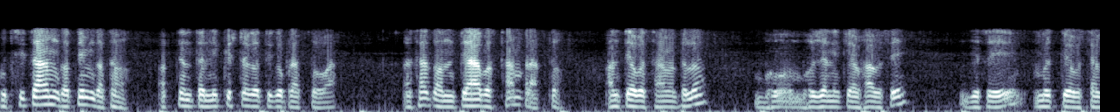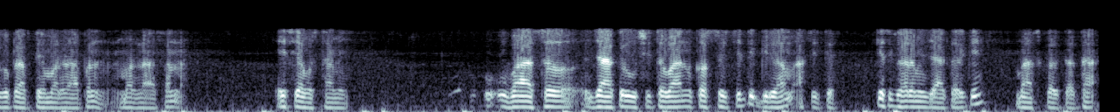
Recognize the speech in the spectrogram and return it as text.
कुत्सिताम गतिम गत। अत्यंत निकृष्ट गति को प्राप्त हुआ अर्थात अंत्यावस्था प्राप्त। अंत्यावस्था मतलब भोजन के अभाव से जैसे मृत्यु अवस्था को प्राप्त है मरणापन, मरणासन। ऐसी अवस्था में उवास जाकर उचितवान कस्य गृह आसित। किस घर में जाकर के वास करता था।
